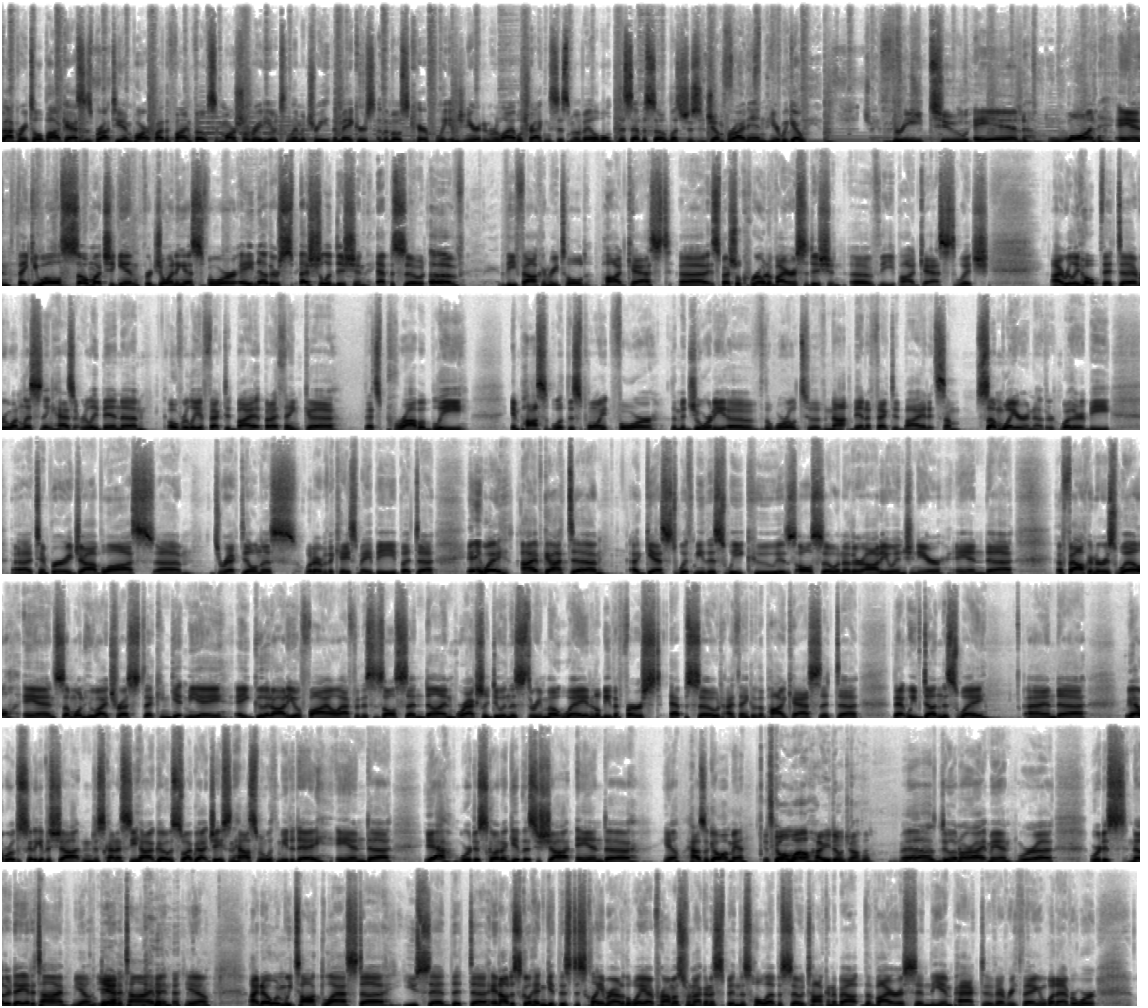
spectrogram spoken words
Falconry Told podcast is brought to you in part by the fine folks at Marshall Radio Telemetry, the makers of the most carefully engineered and reliable tracking system available. This episode, let's just jump right in. Here we go. Three, two, and one. And thank you all so much again for joining us for another special edition episode of the Falconry Told podcast, uh, special coronavirus edition of the podcast, which I really hope that uh, everyone listening hasn't really been um, overly affected by it, but I think uh, that's probably impossible at this point for the majority of the world to have not been affected by it at some some way or another, whether it be uh, temporary job loss, um, direct illness, whatever the case may be. But uh, anyway, I've got um, a guest with me this week who is also another audio engineer and uh, a falconer as well, and someone who I trust that can get me a, a good audio file after this is all said and done. We're actually doing this the remote way, and it'll be the first episode, I think, of the podcast that uh, that we've done this way. And uh, yeah, we're just going to give it a shot and just kind of see how it goes. So I've got Jason Hausman with me today, and uh, yeah, we're just going to give this a shot. And uh, you know, how's it going, man? It's going well. How are you doing, Jonathan? Well, doing all right, man. We're uh, we're just another day at a time, you know, day Yeah. at a time, and you know, I know when we talked last, uh, you said that, uh, and I'll just go ahead and get this disclaimer out of the way. I promise we're not going to spend this whole episode talking about the virus and the impact of everything and whatever. We're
